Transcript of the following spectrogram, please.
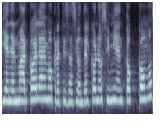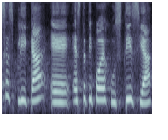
Y en el marco de la democratización del conocimiento, ¿cómo se explica eh, este tipo de justicia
